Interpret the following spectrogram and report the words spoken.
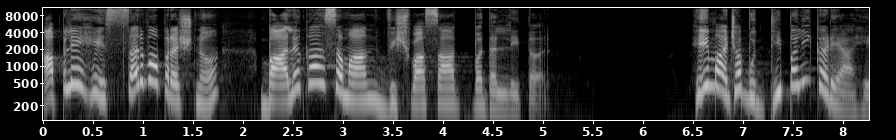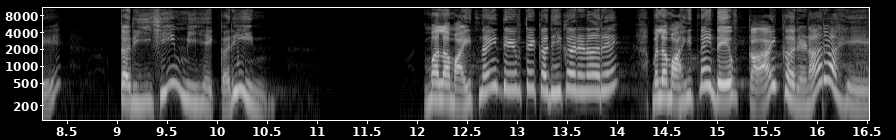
आपले हे सर्व प्रश्न बालकासमान विश्वासात बदलले तर. हे माझ्या बुद्धीपलीकडे आहे तरीही मी हे करीन. मला माहीत नाही देव ते कधी करणार आहे मला माहीत नाही देव काय करणार आहे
